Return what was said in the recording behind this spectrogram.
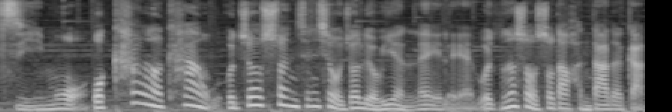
寂寞。我看了看，我就瞬间其实我就流眼泪了耶！我那时候受到很大的感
